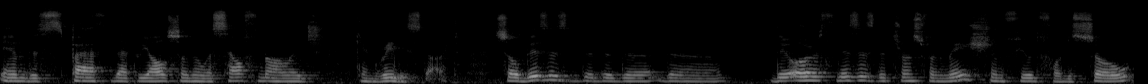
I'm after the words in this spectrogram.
and this path that we also know as self knowledge can really start. So, this is the, the, the, the, the earth, this is the transformation field for the soul.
